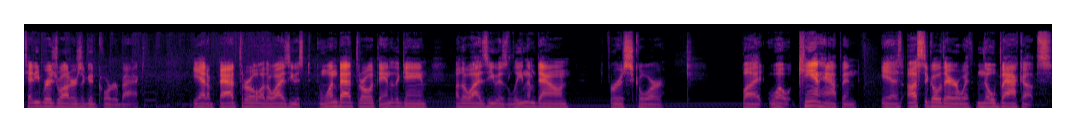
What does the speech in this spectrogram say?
Teddy Bridgewater is a good quarterback. He had a bad throw. Otherwise, he was one bad throw at the end of the game. Otherwise, he was leading them down for his score. But what can happen is us to go there with no backups,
